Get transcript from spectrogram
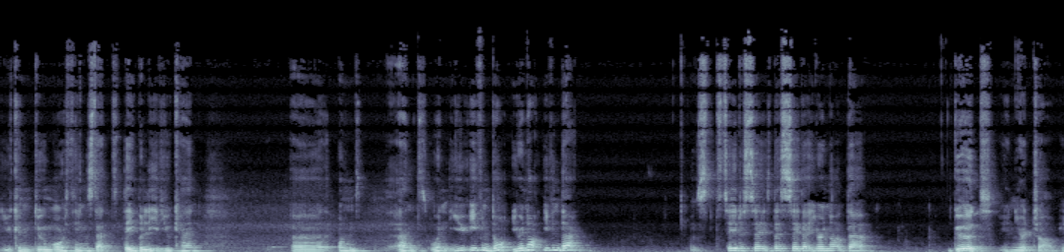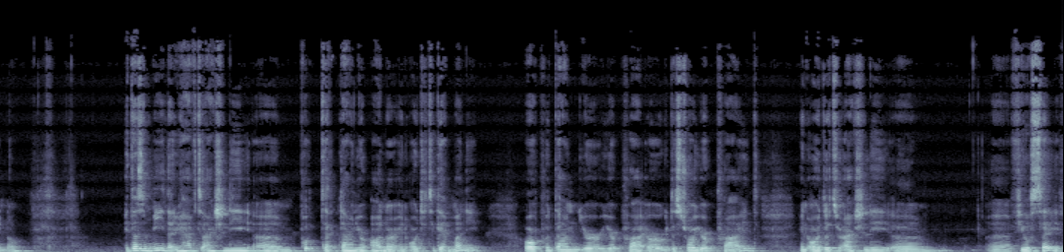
you can do more things that they believe you can. Uh, and, and when you even don't, you're not even that. Say to say, let's say that you're not that good in your job. You know. It doesn't mean that you have to actually um, put down your honor in order to get money, or put down your your pride or destroy your pride in order to actually um, uh, feel safe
